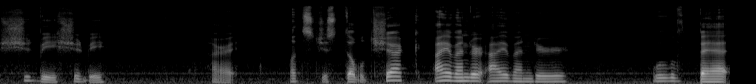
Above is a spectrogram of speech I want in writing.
Should be, should be. Alright. Let's just double check. Eye of Ender, Eye of Ender, Wool of Bat,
